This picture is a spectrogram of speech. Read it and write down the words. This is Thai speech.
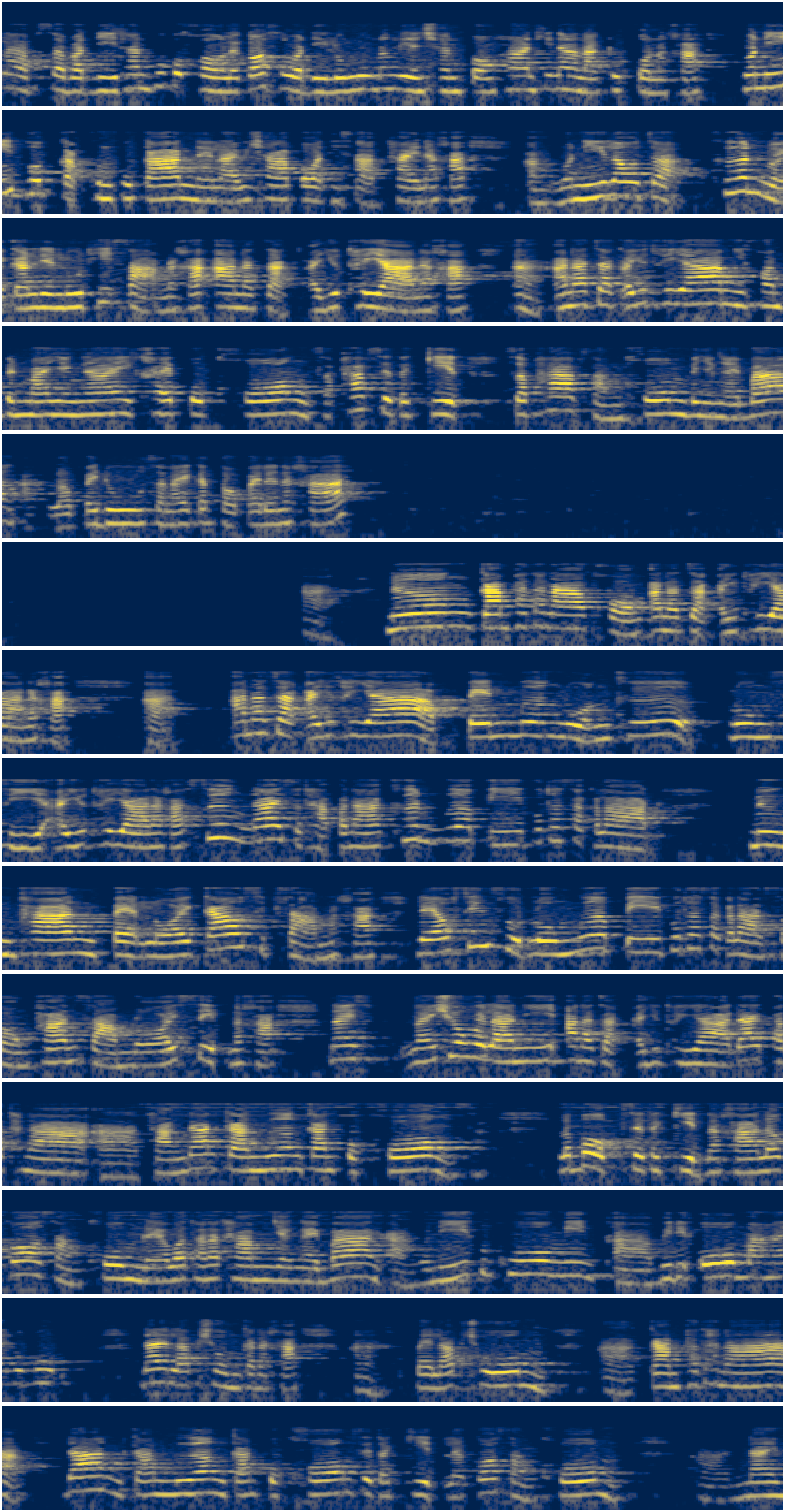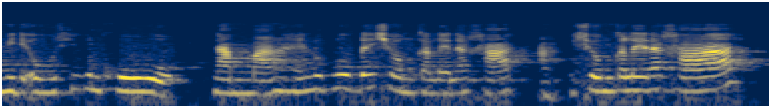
กราบสวัสดีท่านผู้ปกครอง และก็สวัสดีลูกๆ นักเรียนชั้นป .5 ที่น่ารักทุกคนนะคะ วันนี้พบกับคุณครูการในรายวิชาประวัติศาสตร์ไทยนะคะะวันนี้เราจะเคลื่อนหน่วยการเรียนรู้ที่ 3 นะคะ อาณาจักรอยุธยานะคะอะอาณาจักรอยุธยามีความเป็นมายังไง ใครปกครอง สภาพเศรษฐกิจ สภาพสังคมเป็นยังไงบ้างเราไปดูสไลด์กันต่อไปเลยนะคะ หนึ่งการพัฒนาของอาณาจักรอยุธยานะคะอะอาณาจักรอยุธยาเป็นเมืองหลวงคือกรุงศรีอยุธยานะคะ ซึ่งได้สถาปนาขึ้นเมื่อปีพุทธศักราช 1893 นะคะ แล้วสิ้นสุดลงเมื่อปีพุทธศักราช 2310 นะคะ ในในช่วงเวลานี้อาณาจักรอยุธยาได้พัฒนาาทางด้านการเมืองการปกครอง ระบบเศรษฐกิจนะคะ แล้วก็สังคมและวัฒนธรรมยังไงบ้างอ่าวันนี้คุณครูมีอ่าวิดีโอมาให้ลูกๆได้รับชมกันนะคะอ่าไปรับชมอ่าการพัฒนาด้านการเมือง การปกครอง เศรษฐกิจ และก็สังคมอ่าในวิดีโอที่คุณครูนำมาให้ลูกๆได้ชมกันเลยนะคะอะไปชมกันเลยนะคะ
